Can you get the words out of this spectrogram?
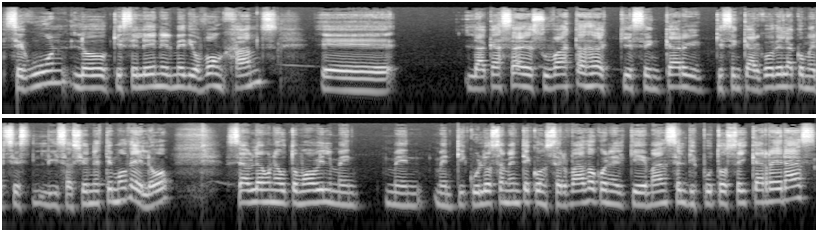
según lo que se lee en el medio Von Hams, eh, la casa de subastas que se, encargó de la comercialización de este modelo, se habla de un automóvil meticulosamente conservado con el que Mansell disputó seis carreras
